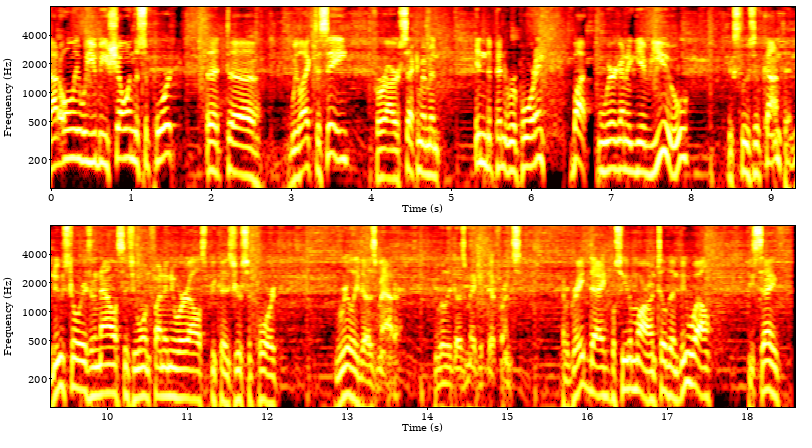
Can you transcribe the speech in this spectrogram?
Not only will you be showing the support that uh, we like to see for our Second Amendment independent reporting, but we're going to give you exclusive content, news stories, and analysis you won't find anywhere else because your support really does matter. It really does make a difference. Have a great day. We'll see you tomorrow. Until then, be well, be safe,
